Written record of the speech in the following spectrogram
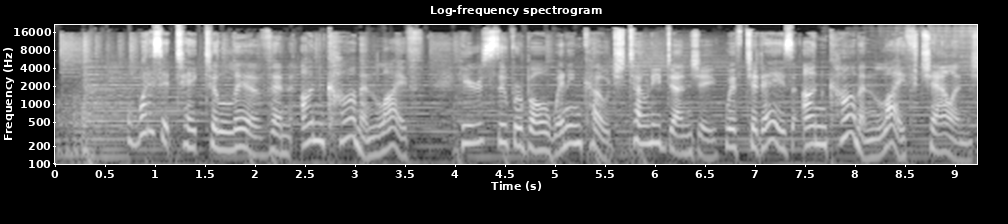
What does it take to live an uncommon life? Here's Super Bowl winning coach Tony Dungy with today's Uncommon Life Challenge.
